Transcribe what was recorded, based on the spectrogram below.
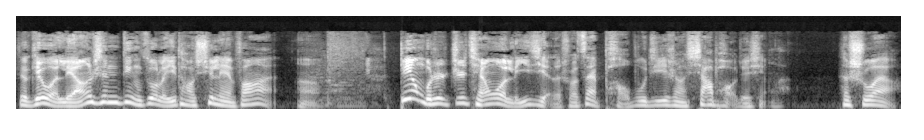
就给我量身定做了一套训练方案啊，并不是之前我理解的说在跑步机上瞎跑就行了。他说呀，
